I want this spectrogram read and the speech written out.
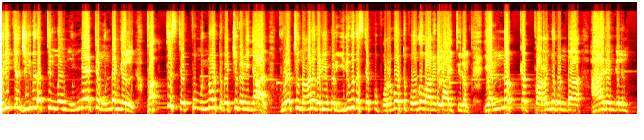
ഒരിക്കൽ ജീവിതത്തിന്മേൽ മുന്നേറ്റം ഉണ്ടെങ്കിൽ പത്ത് സ്റ്റെപ്പ് മുന്നോട്ട് വെച്ചു കഴിഞ്ഞാൽ കുറച്ചു നാൾ കഴിയുമ്പോൾ ഇരുപത് സ്റ്റെപ്പ് പുറകോട്ട് പോകുവാനിടയായിത്തീരും. എന്നൊക്കെ പറഞ്ഞുകൊണ്ട് ആരെങ്കിലും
